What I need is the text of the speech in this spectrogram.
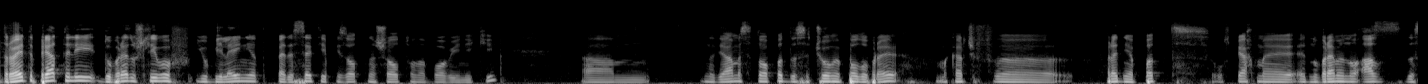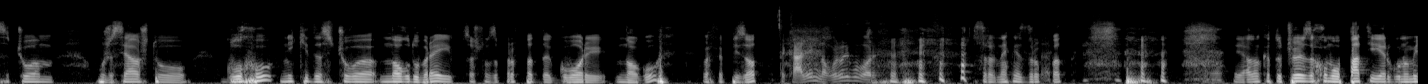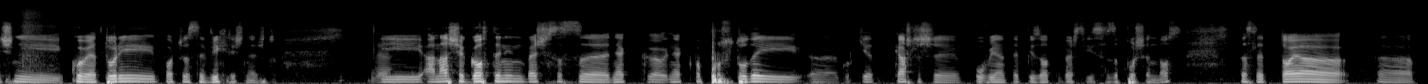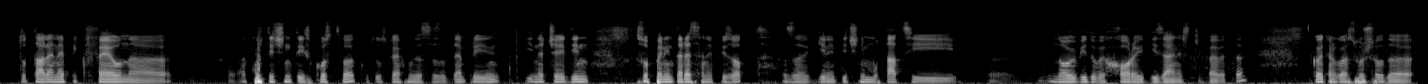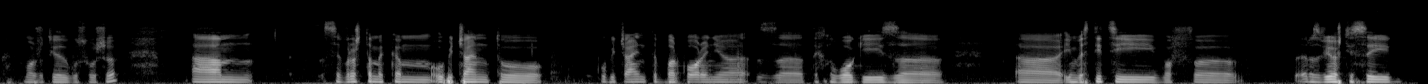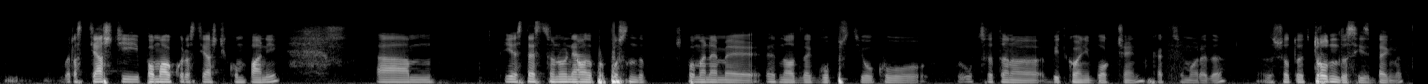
Здравейте, приятели! Добре дошли в юбилейният 50 епизод на шоуто на Боби и Ники. Ам, надяваме се този път да се чуваме по-добре, макар че в а, предния път успяхме едновременно аз да се чувам ужасяващо глухо, Ники да се чува много добре и всъщност за първ път да говори много в епизод. Така ли? Много ли говорих? в сравнение с друг път. Явно като чуеш за хомеопати и ергономични клавиатури, почва да се вихриш нещо. Да. И, а нашия гостенин беше с а, някаква, някаква простуда и а, горкият кашляше половината епизод и беше си с запушен нос. Та след този тотален епик фейл на акустичните изкуства, които успяхме да създадем при иначе един супер интересен епизод за генетични мутации, нови видове хора и дизайнерски бебета, който не го е слушал да може да да го слуша. Ам, се връщаме към обичайното, обичайните бърборения за технологии, за а, инвестиции в а, развиващи се и растящи и по-малко растящи компании. Ам, и естествено няма да пропусна да споменем едно-две глупости около от света на биткоин и блокчейн, както си му реда, защото е трудно да се избегнат.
